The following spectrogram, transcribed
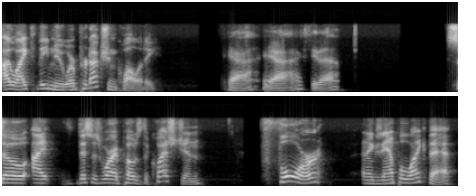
I liked the newer production quality. yeah, yeah, I see that. So I this is where I pose the question for an example like that.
